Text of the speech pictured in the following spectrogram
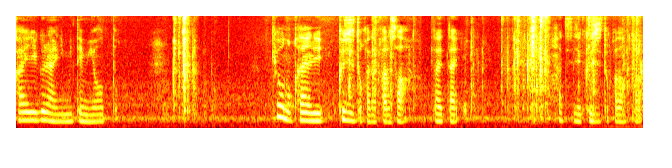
帰りぐらいに見てみようと。今日の帰り9時とかだからさだいたい8時9時とかだったら。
